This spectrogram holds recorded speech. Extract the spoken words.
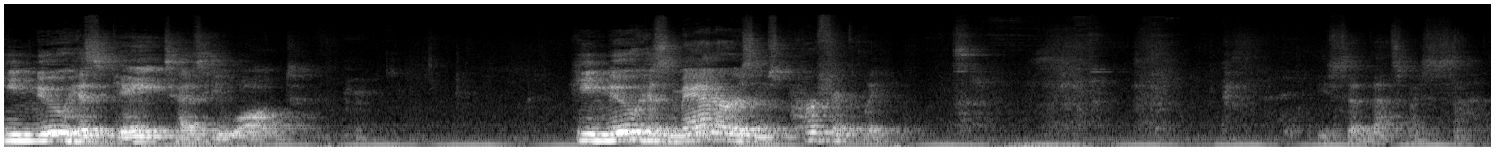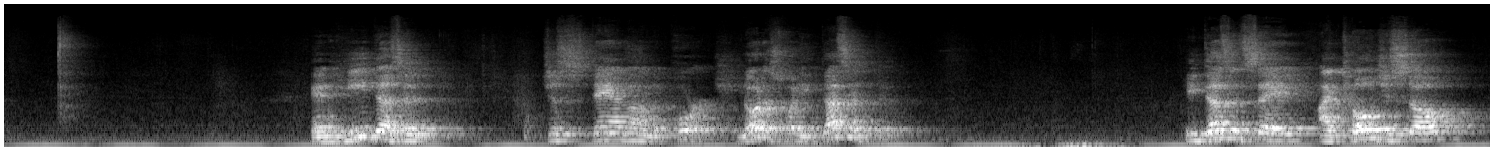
He knew his gait as he walked. He knew his mannerisms perfectly. He said, That's my son. And he doesn't just stand on the porch. Notice what he doesn't do. He doesn't say, I told you so.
